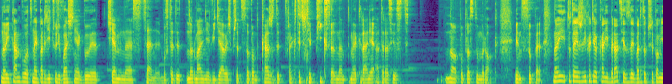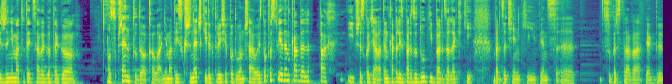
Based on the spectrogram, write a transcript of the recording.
No i tam było to najbardziej czuć właśnie jak były ciemne sceny, bo wtedy normalnie widziałeś przed sobą każdy praktycznie piksel na tym ekranie, a teraz jest no po prostu mrok, więc super. No i tutaj jeżeli chodzi o kalibrację, tutaj warto przypomnieć, że nie ma tutaj całego tego osprzętu dookoła, nie ma tej skrzyneczki, do której się podłączało. Jest po prostu jeden kabel, pach i wszystko działa. Ten kabel jest bardzo długi, bardzo lekki, bardzo cienki, więc e, super sprawa, jakby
